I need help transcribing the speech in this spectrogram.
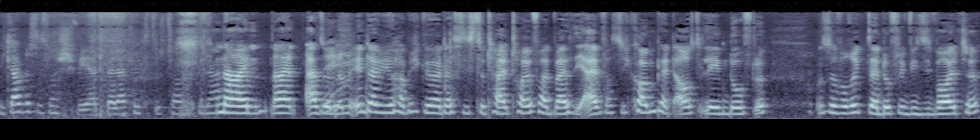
Ich glaube, das ist was schwer, Bellatrix zu schauspielern. Nein, nein, also in Nicht? einem Interview habe ich gehört, dass sie es total toll fand, weil sie einfach sich komplett ausleben durfte und so verrückt sein durfte, wie sie wollte.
